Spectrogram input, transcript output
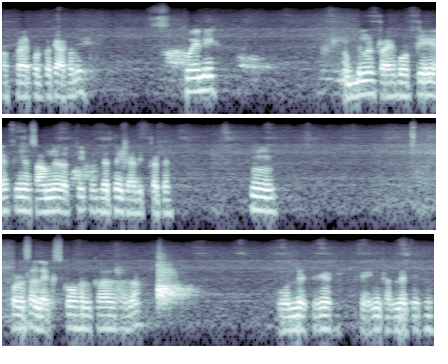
अब ट्राईपॉड पर क्या करूँ? कोई नहीं। अब बिना ट्राईपॉड के ऐसे यहाँ सामने रख के कर देते हैं, क्या दिक्कत है? हम्म। थोड़ा सा लेग्स को हल्का हल्का बोल लेते हैं ट्रेन कर लेते हैं।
